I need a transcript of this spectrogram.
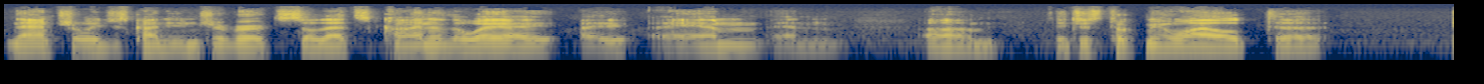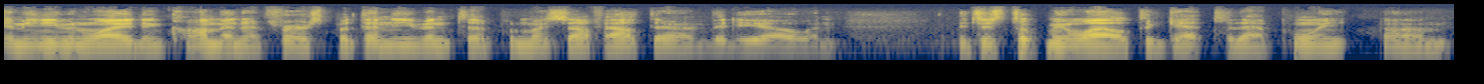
naturally just kind of introverts. So that's kind of the way I, I, I am. And, um, it just took me a while to, I mean, even why I didn't comment at first, but then even to put myself out there on video and it just took me a while to get to that point. Um,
